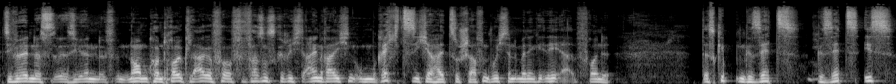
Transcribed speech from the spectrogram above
sie werden das, äh, sie werden eine Normkontrollklage vor Verfassungsgericht einreichen, um Rechtssicherheit zu schaffen. Wo ich dann immer denke, nee, äh, Freunde, das gibt ein Gesetz. Gesetz ist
